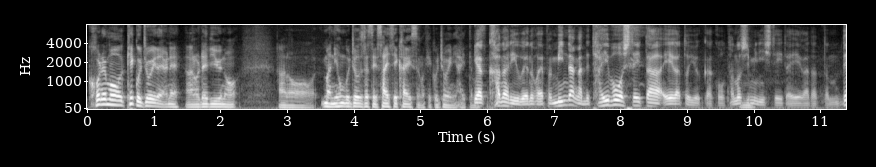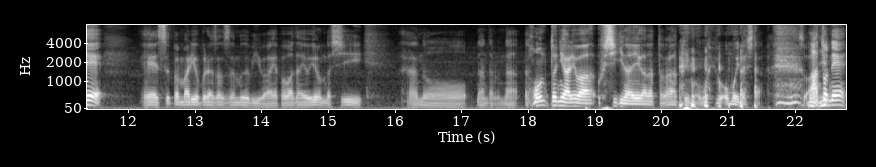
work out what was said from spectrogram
これも結構上位だよね。あの、レビューの、あの、まあ、日本語上手ですね。再生回数の結構上位に入っていやます。かなり上の方やっぱみんながね待望していた映画というかこう楽しみにしていた映画だったので、えースーパーマリオブラザーズ・ザ・ムービーはやっぱ話題を読んだしあのーなんだろうな本当にあれは不思議な映画だったなって今思い 思い出したあとね、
